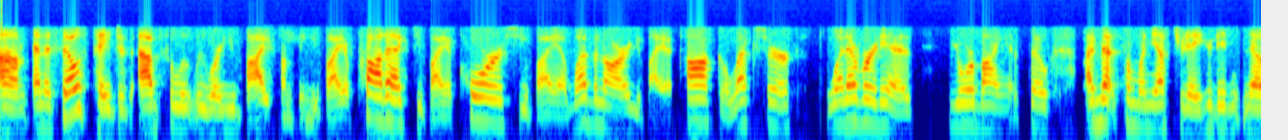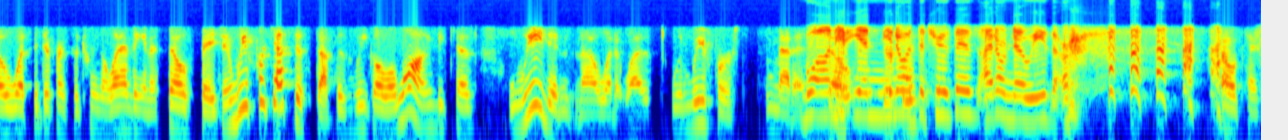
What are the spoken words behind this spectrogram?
Um, and a sales page is absolutely where you buy something. You buy a product, you buy a course, you buy a webinar, you buy a talk, a lecture, whatever it is, you're buying it. So I met someone yesterday who didn't know what the difference between a landing and a sales page. And we forget this stuff as we go along because we didn't know what it was when we first met it. Well, so and, and you know what the truth is? I don't know either. okay.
